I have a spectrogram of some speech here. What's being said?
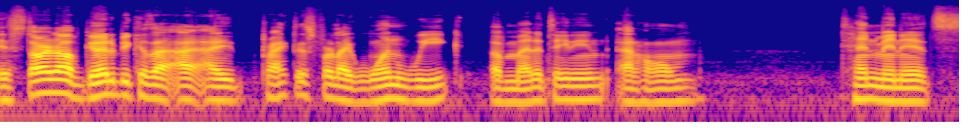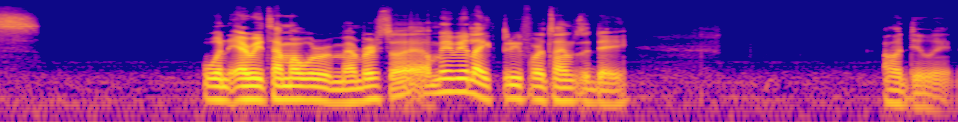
it started off good because I, I, I practiced for like one week of meditating at home, ten minutes. When every time I would remember, so uh, maybe like three four times a day, I would do it.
